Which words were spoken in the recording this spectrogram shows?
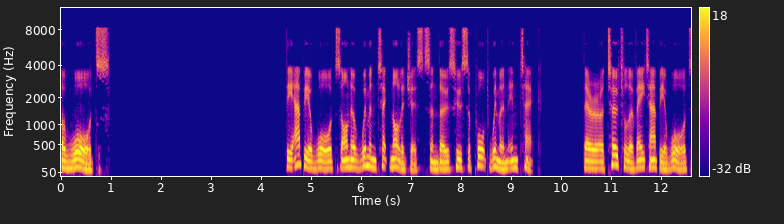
Awards. The ABIE Awards honor women technologists and those who support women in tech. There are a total of eight ABIE Awards,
